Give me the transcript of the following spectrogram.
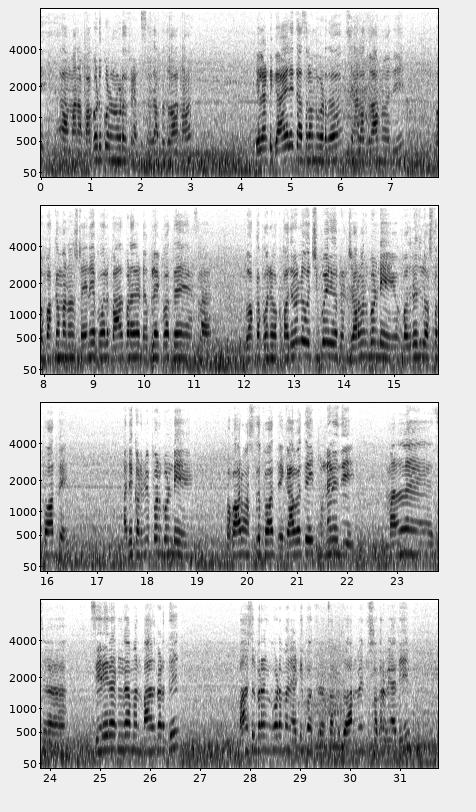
మన పగడు కూడా ఉండకూడదు ఫ్రెండ్స్ అది అంత దారుణం. ఇలాంటి గాయాలైతే అసలు ఉండకూడదు. చాలా దారుణం అది. ఒక పక్క మనం స్ట్రైన్ అయిపోవాలి బాధపడాలి డబ్బులు అయిపోతే అసలు ఒక్క పోనీ ఒక పది రోజులు వచ్చిపోయేది కదా ఫ్రెండ్స్. జ్వరం అనుకోండి ఒక పది రోజులు వస్తే పోద్ది. అదే కడుపు నొప్పి అనుకోండి ఒక వారం వస్తుంది పోద్ది. కాబట్టి ఈ పుణ్య అనేది మనల్ని శారీరకంగా మనం బాధ పెడితే భాషల పరంగా కూడా మనం అట్టిపోతుంది ఫ్రెండ్స్. అంత దారుణమైంది షుగర్ వ్యాధి.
